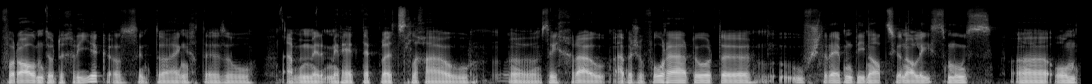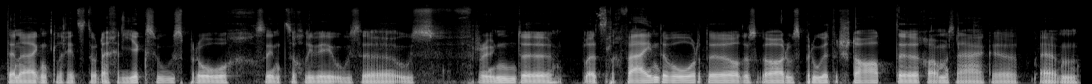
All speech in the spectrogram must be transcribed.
Vor allem durch den Krieg. Also sind da eigentlich so aber wir, wir hätten plötzlich auch, äh, sicher auch eben schon vorher durch den aufstrebenden Nationalismus äh, und dann eigentlich jetzt durch den Kriegsausbruch sind so ein bisschen wie aus, äh, aus Freunden plötzlich Feinde geworden oder sogar aus Bruderstaaten, kann man sagen. Ähm,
